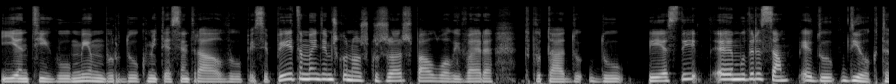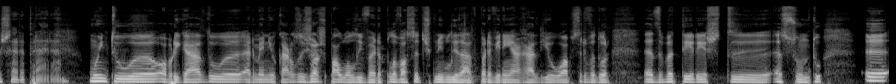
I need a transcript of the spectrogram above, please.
e antigo membro do Comitê Central do PCP. Também temos connosco Jorge Paulo Paulo Oliveira, deputado do PSD. A moderação é do Diogo Teixeira Pereira. Muito uh, obrigado, uh, Arménio Carlos e Jorge Paulo Oliveira, pela vossa disponibilidade para virem à Rádio Observador a debater este assunto. Uh,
